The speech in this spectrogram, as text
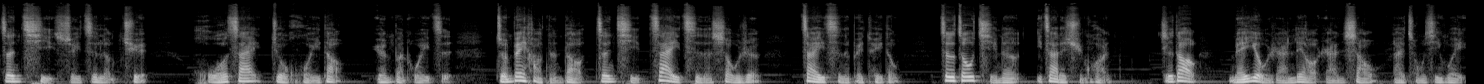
蒸汽随之冷却，活塞就回到原本的位置，准备好等到蒸汽再一次的受热，再一次的被推动。这个周期呢，一再的循环，直到没有燃料燃烧来重新为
